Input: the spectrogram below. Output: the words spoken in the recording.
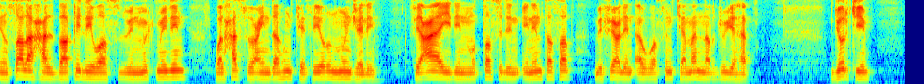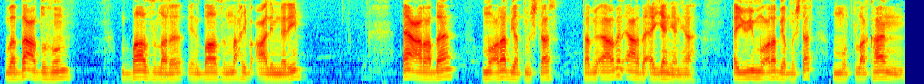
إن صلح الباقي لوصل مكمل والحسب عندهم كثير منجلي في عايد متصل إن انتصب بفعل أو وصل كمن نرجو يهب diyor ki ve ba'duhum bazıları yani bazı nahiv alimleri e'rabe mu'rab yapmışlar. Tabi e'raben e'rabe eyyen yani ha. Eyyu'yu mu'rab yapmışlar. Mutlakan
